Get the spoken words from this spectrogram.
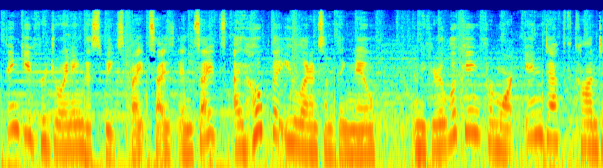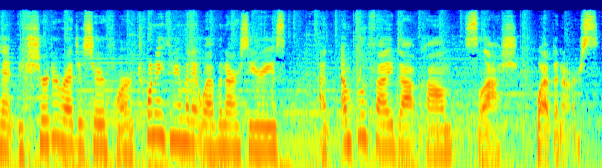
Thank you for joining this week's Bite Size Insights. I hope that you learned something new. And if you're looking for more in depth content, be sure to register for our 23 minute webinar series at emplify.com slash webinars.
